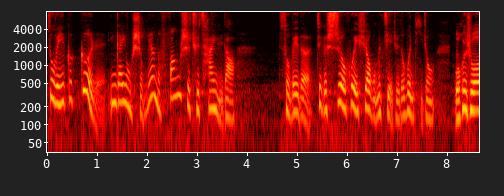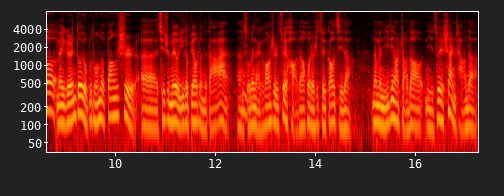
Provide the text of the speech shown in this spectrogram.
作为一个个人，应该用什么样的方式去参与到所谓的这个社会需要我们解决的问题中？我会说，每个人都有不同的方式，呃，其实没有一个标准的答案。呃，所谓哪个方式是最好的，或者是最高级的，那么你一定要找到你最擅长的，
